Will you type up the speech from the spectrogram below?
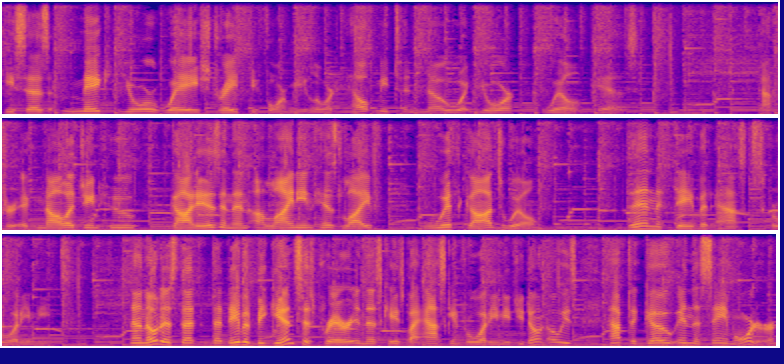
He says, Make your way straight before me, Lord. Help me to know what your will is. After acknowledging who God is and then aligning his life with God's will, Then David asks for what he needs. Now, notice that, that David begins his prayer in this case by asking for what he needs. You don't always have to go in the same order.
